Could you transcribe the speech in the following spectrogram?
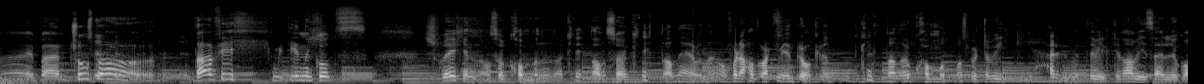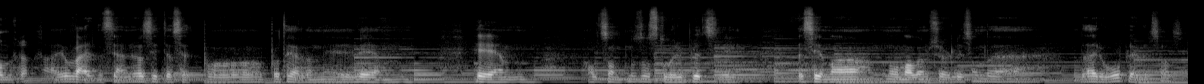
Hey, Bernd Schuster, darf mitt mit Ihnen gikk sprechen? Og så kom han og knytta han, så han knytta nevene. Og for det hadde vært mye bråk rundt den. Knytta han og kom mot meg og spurte hvilken helvete, hvilken avis er det du kommer fra? Det er jo verdensstjerner å sitte og sett på, på TV-en i VM, EM, alt sånt, og så står du plutselig ved siden av noen av dem sjøl, liksom. Det, det er rå opplevelse, altså.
